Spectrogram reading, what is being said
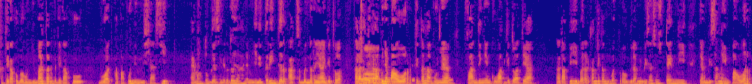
Ketika aku bangun jembatan, ketika aku buat apa pun inisiasi, emang tugasnya itu tuh hanya menjadi trigger At sebenarnya gitu loh. Karena kan kita nggak punya power, kita nggak punya funding yang kuat gitu At ya. Nah tapi ibaratkan kita membuat program yang bisa sustain nih, yang bisa nge-empower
